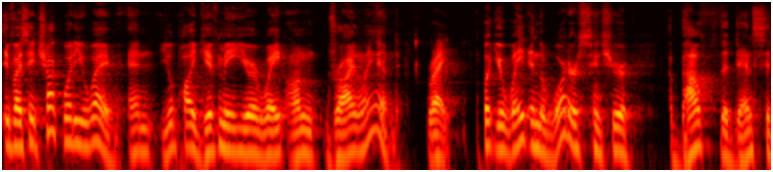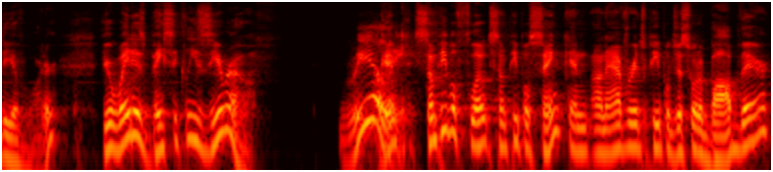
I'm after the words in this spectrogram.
If I say, Chuck, what do you weigh? And you'll probably give me your weight on dry land. Right. But your weight in the water, since you're about the density of water, your weight is basically zero. Really? Okay? Some people float, some people sink, and on average, people just sort of bob there.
